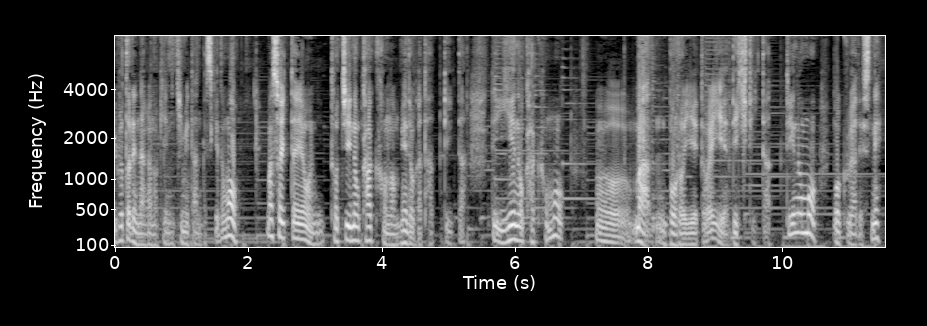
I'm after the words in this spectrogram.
いうことで長野県に決めたんですけども、まあそういったように土地の確保のめどが立っていた。で、家の確保も、まあ、ボロ家とはいえできていたっていうのも僕がですね、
